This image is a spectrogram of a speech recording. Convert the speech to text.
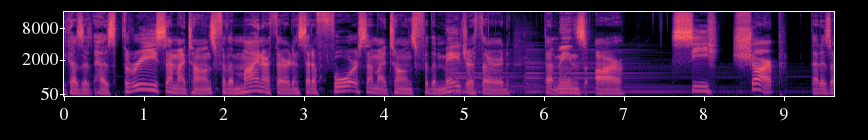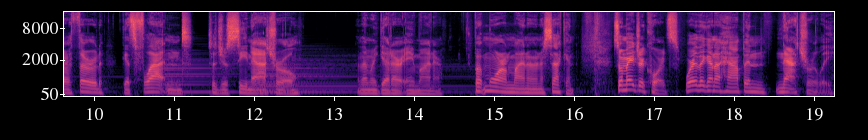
because it has three semitones for the minor third instead of four semitones for the major third, that means our C sharp that is our third, gets flattened to just C natural, and then we get our A minor. But more on minor in a second. So, major chords, where are they to happen naturally?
